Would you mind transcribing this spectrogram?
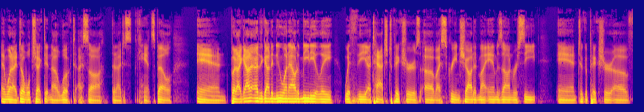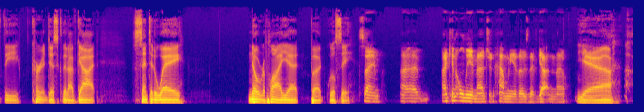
and when I double checked it and I looked, I saw that I just can't spell. And but I got I got a new one out immediately with the attached pictures of I screenshotted my Amazon receipt and took a picture of the current disc that I've got, sent it away. No reply yet, but we'll see. Same. I I can only imagine how many of those they've gotten though. Yeah.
